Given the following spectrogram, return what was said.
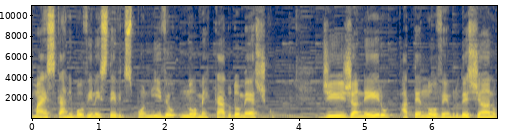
mais carne bovina esteve disponível no mercado doméstico. De janeiro até novembro deste ano,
